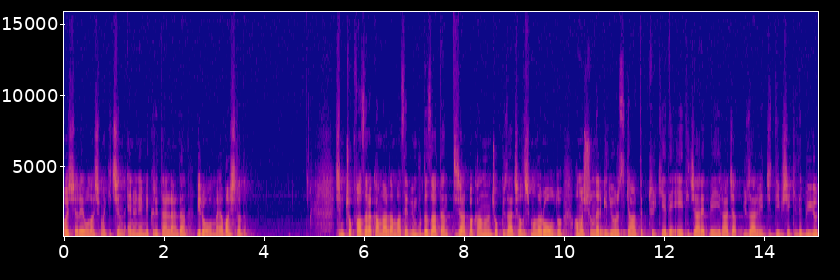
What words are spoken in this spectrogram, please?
başarıya ulaşmak için en önemli kriterlerden biri olmaya başladı. Şimdi çok fazla rakamlardan bahsetmeyeyim. Burada zaten Ticaret Bakanlığı'nın çok güzel çalışmaları oldu. Ama şunları biliyoruz ki artık Türkiye'de e-ticaret ve ihracat güzel ve ciddi bir şekilde büyüyor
